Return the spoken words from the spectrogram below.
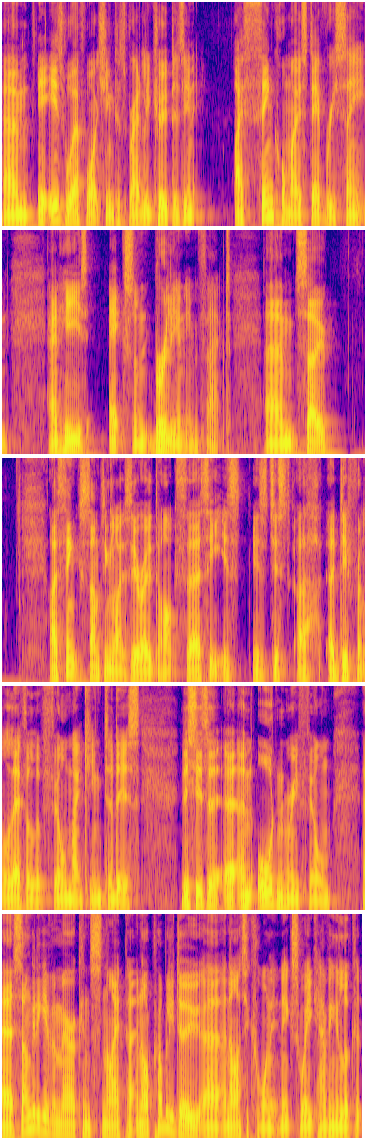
Um, it is worth watching because Bradley Cooper's in, I think, almost every scene, and he's excellent, brilliant, in fact. Um, so. I think something like Zero Dark Thirty is is just a, a different level of filmmaking to this. This is a, a, an ordinary film. Uh, so I'm going to give American Sniper, and I'll probably do uh, an article on it next week, having a look at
